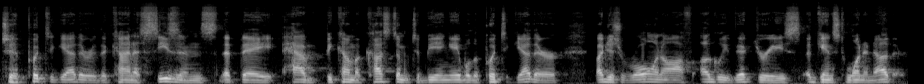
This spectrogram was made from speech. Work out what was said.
to put together the kind of seasons that they have become accustomed to being able to put together by just rolling off ugly victories against one another.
